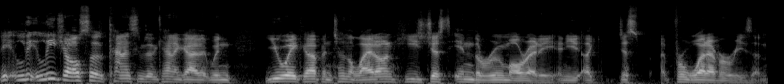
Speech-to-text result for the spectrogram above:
Le- Leach also kind of seems like the kind of guy that when you wake up and turn the light on, he's just in the room already, and you like just for whatever reason,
